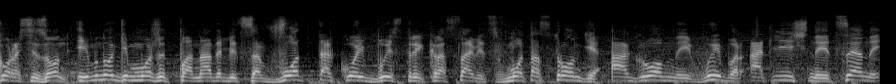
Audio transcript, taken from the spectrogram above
Скоро сезон, и многим может понадобиться вот такой быстрый красавец в мотостронге. Огромный выбор, отличные цены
